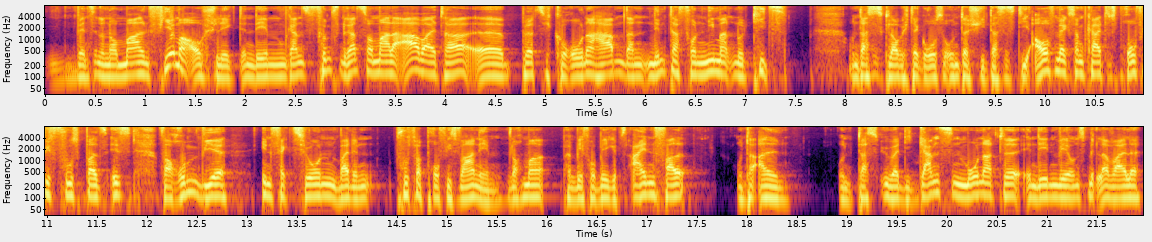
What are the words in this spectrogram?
wenn es in einer normalen Firma aufschlägt, in dem ganz fünf ganz normale Arbeiter äh, plötzlich Corona haben, dann nimmt davon niemand Notiz. Und das ist, glaube ich, der große Unterschied, dass es die Aufmerksamkeit des Profifußballs ist, warum wir Infektionen bei den Fußballprofis wahrnehmen. Nochmal, beim BVB gibt es einen Fall unter allen. Und das über die ganzen Monate, in denen wir uns mittlerweile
